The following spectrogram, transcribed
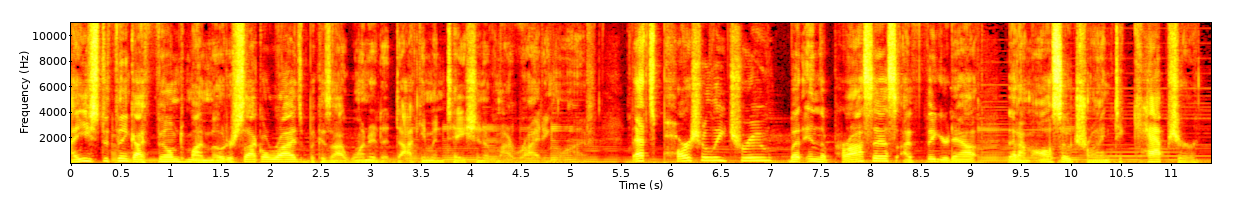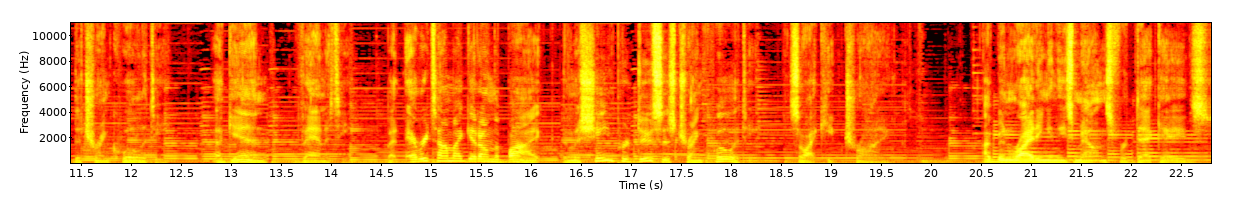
I used to think I filmed my motorcycle rides because I wanted a documentation of my riding life. That's partially true, but in the process, I've figured out that I'm also trying to capture the tranquility. Again, vanity. But every time I get on the bike, the machine produces tranquility, so I keep trying. I've been riding in these mountains for decades,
